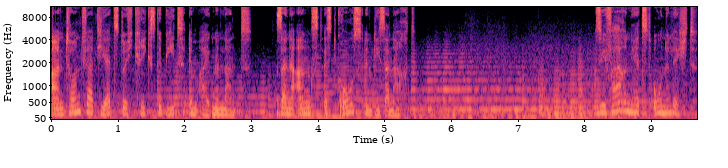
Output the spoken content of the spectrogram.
Anton fährt jetzt durch Kriegsgebiet im eigenen Land. Seine Angst ist groß in dieser Nacht. Sie fahren jetzt ohne Licht,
